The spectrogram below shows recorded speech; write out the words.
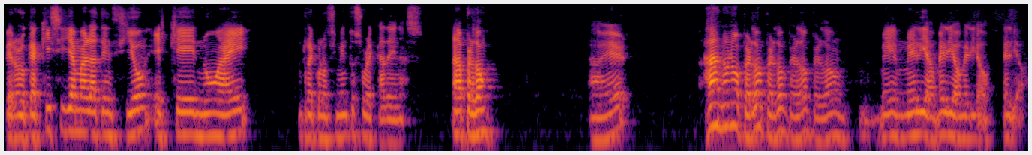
Pero lo que aquí sí llama la atención es que no hay reconocimiento sobre cadenas. Ah, perdón. A ver. Ah, no, no, perdón, perdón, perdón, perdón. Me, me he liado, me he liado, me he liado, me he liado.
